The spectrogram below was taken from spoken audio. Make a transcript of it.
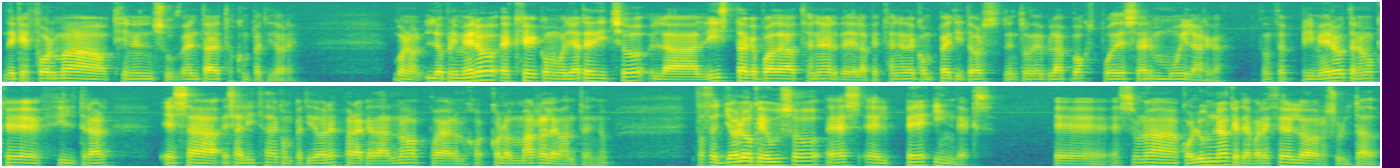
de qué forma obtienen sus ventas estos competidores. Bueno, lo primero es que, como ya te he dicho, la lista que puedes obtener de la pestaña de competitors dentro de Blackbox puede ser muy larga. Entonces, primero tenemos que filtrar esa, lista de competidores para quedarnos, pues a lo mejor, con los más relevantes, ¿no? Entonces, yo lo que uso es el P-Index. Eh, es una columna que te aparece en los resultados.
